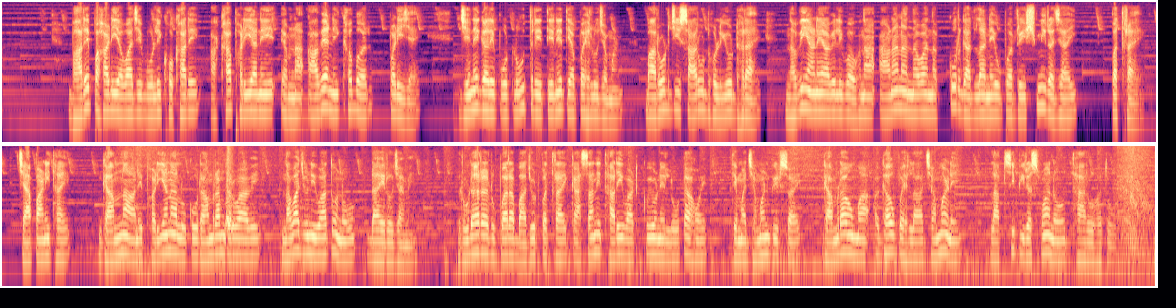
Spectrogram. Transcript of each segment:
ભારે પહાડી અવાજે બોલી ખોખારે, આખા ફળિયાને એમના આવ્યાની ખબર પડી જાય. જેને ઘરે પોટલું ઉતરે તેને ત્યાં પહેલું જમણ. બારોટજી સારું ઢોલિયો ઢરાય. નવી આણે આવેલી વહુના આણાના નવા નક્કોર ગાદલાને ઉપર રેશમી રજાઈ પથરાય. ચા પાણી થાય. ગામના અને ફળિયાના લોકો રામ રામ કરવા આવે. નવા જૂની વાતોનો ડાયરો જામે. રૂડારા રૂપારા બાજોટ પથરાય. કાંસાની થારી વાટકીઓને લોટા હોય. તેમાં જમણ પીરસાય ગામડાઓમાં અગાઉ પહેલાં જમણે લાપસી પીરસવાનો ધારો હતો.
